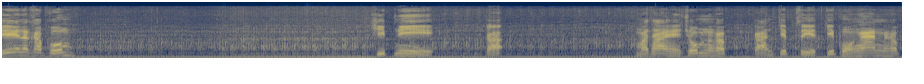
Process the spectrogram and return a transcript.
คนะครับผม คลิปนี้กะ มาถ่ายให้ชมนะครับ การเก็บเศษเก็บหัวงานนะครับ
